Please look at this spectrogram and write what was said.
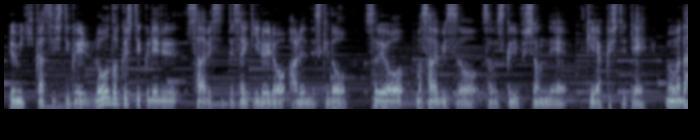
読み聞かせしてくれる、朗読してくれるサービスって最近いろいろあるんですけど、それを、まあ、サービスをサブスクリプションで契約してて、ま、だ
